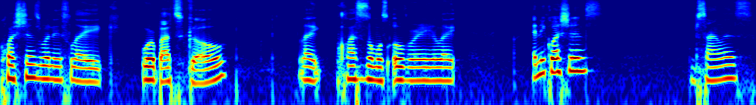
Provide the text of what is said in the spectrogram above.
questions when it's like we're about to go, like class is almost over, and you're like, any questions? Silence.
